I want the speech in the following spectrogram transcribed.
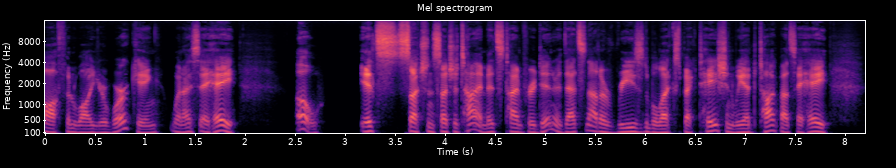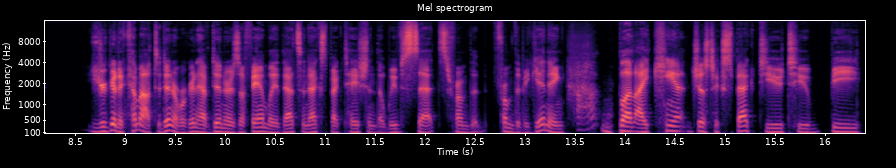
often while you're working, when I say, "Hey, oh, it's such and such a time, it's time for dinner." That's not a reasonable expectation. We had to talk about say, "Hey, you're going to come out to dinner. We're going to have dinner as a family." That's an expectation that we've set from the from the beginning Uh-huh. but I can't just expect you to be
